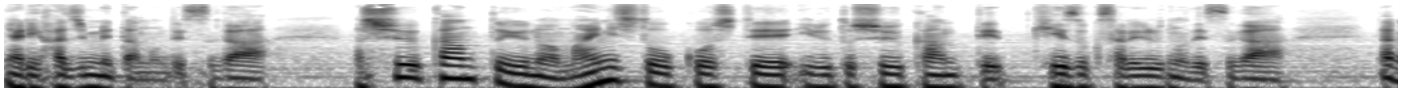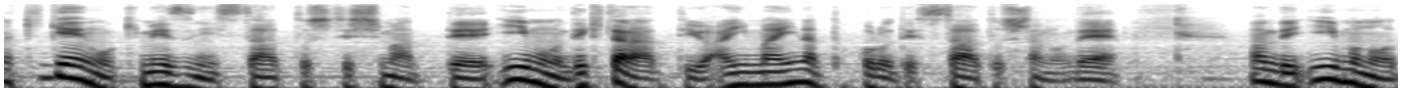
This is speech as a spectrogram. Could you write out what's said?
やり始めたのですが習慣というのは毎日投稿していると習慣って継続されるのですがなんか期限を決めずにスタートしてしまっていいものできたらっていう曖昧なところでスタートしたのでなんでいいものを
